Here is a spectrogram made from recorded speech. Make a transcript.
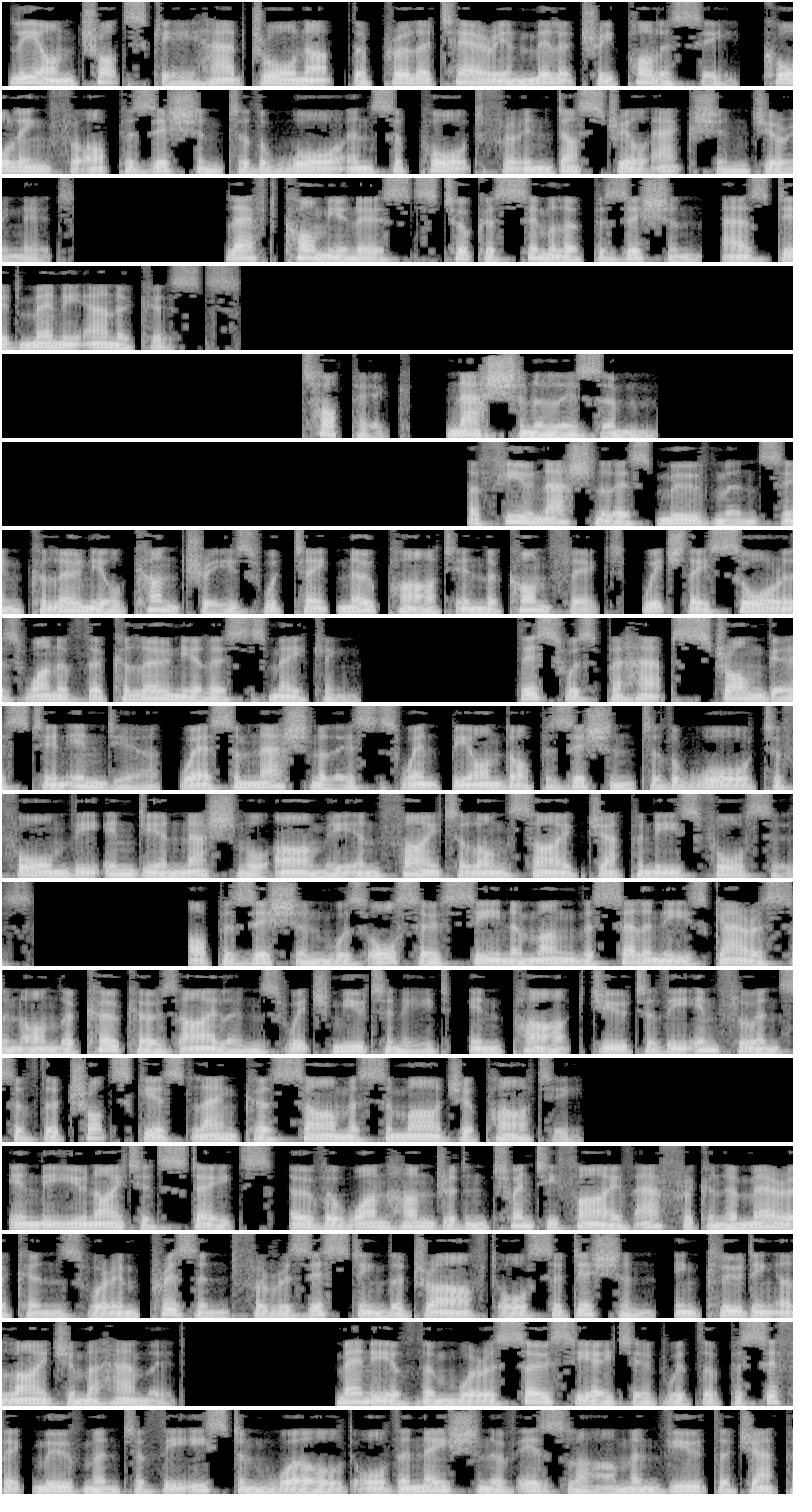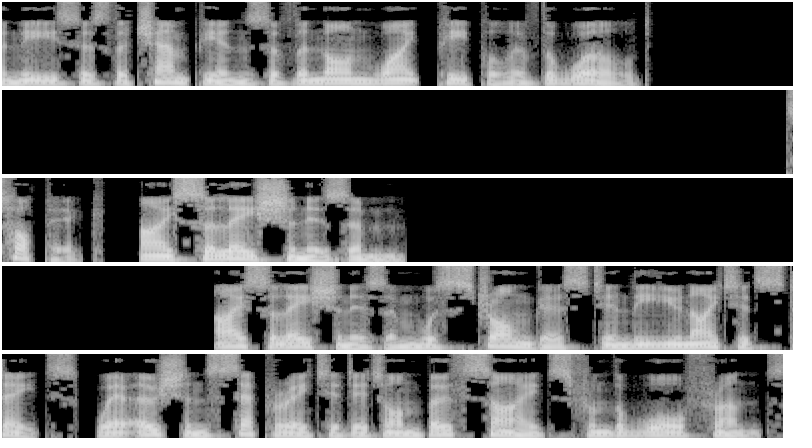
Leon Trotsky had drawn up the proletarian military policy, calling for opposition to the war and support for industrial action during it. Left communists took a similar position, as did many anarchists. Nationalism A few nationalist movements in colonial countries would take no part in the conflict, which they saw as one of the colonialists' making. This was perhaps strongest in India, where some nationalists went beyond opposition to the war to form the Indian National Army and fight alongside Japanese forces. Opposition was also seen among the Ceylonese garrison on the Cocos Islands which mutinied, in part due to the influence of the Trotskyist Lanka Sama Samaja Party. In the United States, over 125 African Americans were imprisoned for resisting the draft or sedition, including Elijah Muhammad. Many of them were associated with the Pacific movement of the Eastern world or the Nation of Islam and viewed the Japanese as the champions of the non-white people of the world. Isolationism Isolationism was strongest in the United States, where oceans separated it on both sides from the war fronts.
